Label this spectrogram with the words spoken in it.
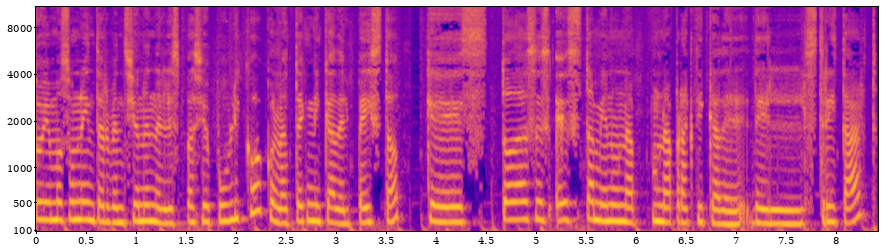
tuvimos una intervención en el espacio público con la técnica del paste stop, que es todas es, también una, una práctica del street art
